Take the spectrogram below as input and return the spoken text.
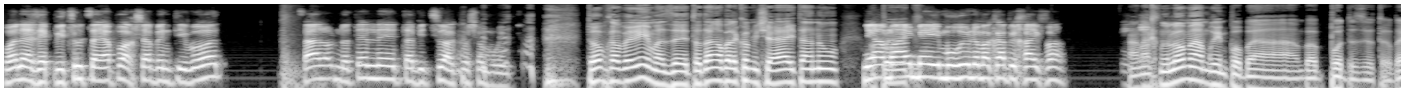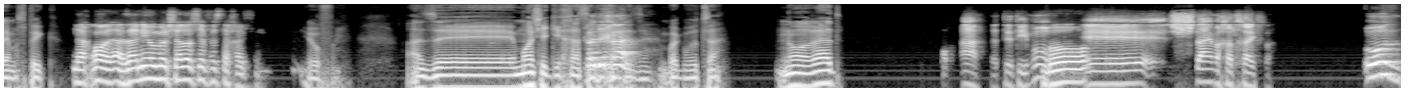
בוא'נה, איזה פיצוץ היה פה עכשיו בנתיבות. צה"ל נותן אה, את הביצוע, כמו שאומרים. טוב חברים, אז אה, תודה רבה לכל מי שהיה איתנו. מי המים הימורים למכבי חיפה? אנחנו לא מהמרים פה בפוד הזה יותר, די מספיק. נכון, אז אני אומר 3-0 לחיפה. יופי. אז אה, משה אחד. את זה בקבוצה. נו, ארד, אה, לתת הימור? בוא, אה, 2-1 חיפה. עוז,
